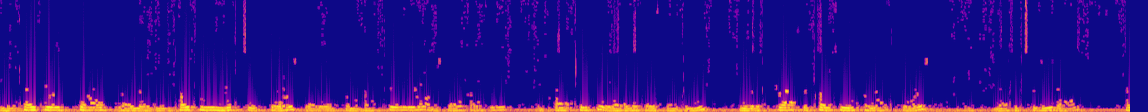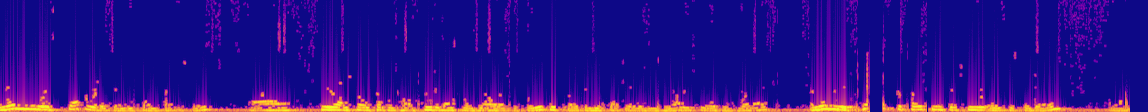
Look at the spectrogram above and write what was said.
You would take your cell, uh, your, your protein mixture source, whether it's from a bacteria or a cell culture, a plant tissue, whatever the case may be. You would extract the protein from that source, methods to do that, and then you would separate them in some fashion. Uh, here I'm showing something called two-dimensional gel electrophoresis, but it can be separated using other tools as well. And then you would pick the proteins that you were interested in. Um,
